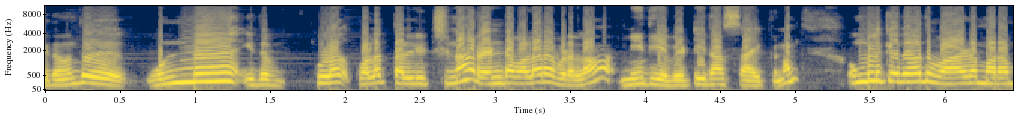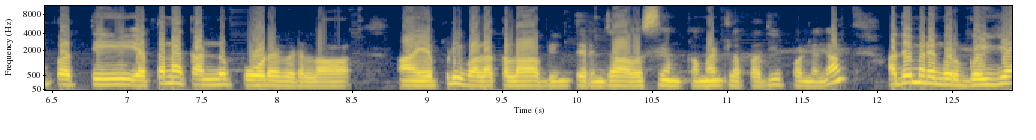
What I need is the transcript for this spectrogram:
இதை வந்து ஒன்று இது குல குலை தள்ளிடுச்சுன்னா ரெண்டை வளர விடலாம் மீதியை வெட்டி தான் சாய்க்கணும். உங்களுக்கு ஏதாவது வாழை மரம் பற்றி எத்தனை கண்ணு போட விடலாம்? எப்படி வளர்க்கலாம் அப்படின்னு தெரிஞ்சால் அவசியம் கமெண்ட்டில் பதிவு பண்ணுங்கள் அதே மாதிரி அங்க ஒரு கொய்யா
